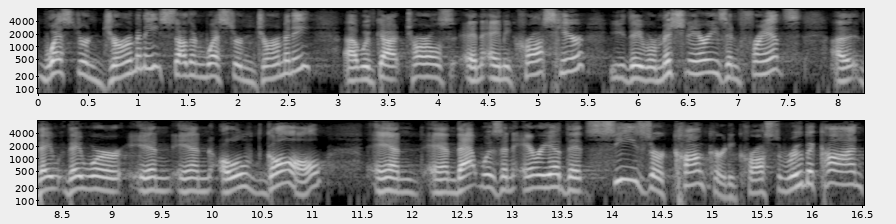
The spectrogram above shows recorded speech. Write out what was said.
western Germany, southern western Germany. Uh, we've got Charles and Amy Cross here. They were missionaries in France. Uh, they they were in in Old Gaul and and that was an area that Caesar conquered. He crossed the Rubicon.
